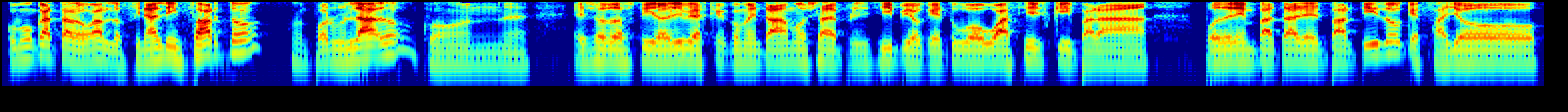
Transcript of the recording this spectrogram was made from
¿cómo catalogarlo? Final de infarto, por un lado, con eh, esos dos tiros libres que comentábamos al principio que tuvo Waziski para poder empatar el partido, que falló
